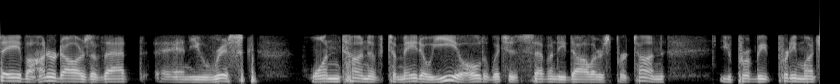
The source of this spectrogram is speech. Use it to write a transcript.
save $100 of that and you risk one ton of tomato yield, which is $70 per ton, you probably pretty much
